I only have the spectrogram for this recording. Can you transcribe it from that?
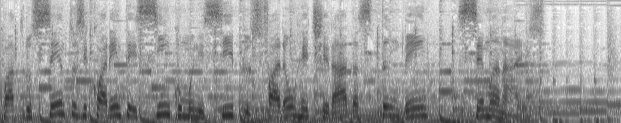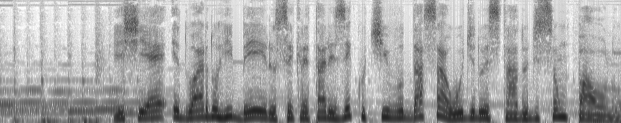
445 municípios farão retiradas também semanais. Este é Eduardo Ribeiro, secretário executivo da Saúde do Estado de São Paulo.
